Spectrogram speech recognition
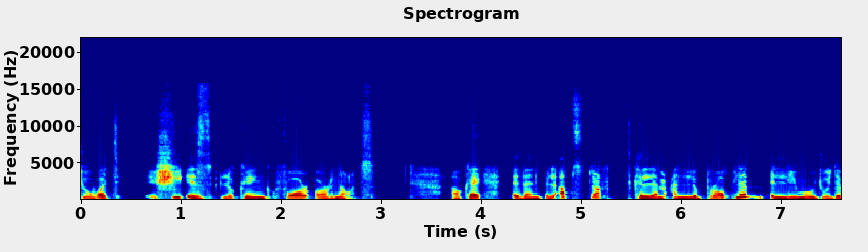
to what she is looking for or not. okay؟ اذا بال abstract تتكلم عن ال problem اللي موجودة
